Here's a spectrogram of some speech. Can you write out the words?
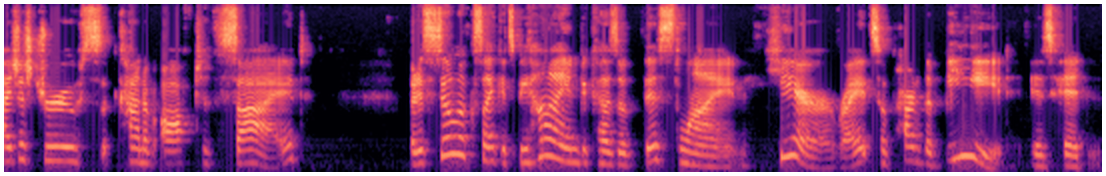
I just drew kind of off to the side, but it still looks like it's behind because of this line here, right? So part of the bead is hidden,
